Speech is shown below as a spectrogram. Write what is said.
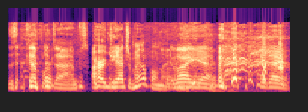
a couple of times. I heard you had some help on that. Well, yeah. Hey, Dad.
